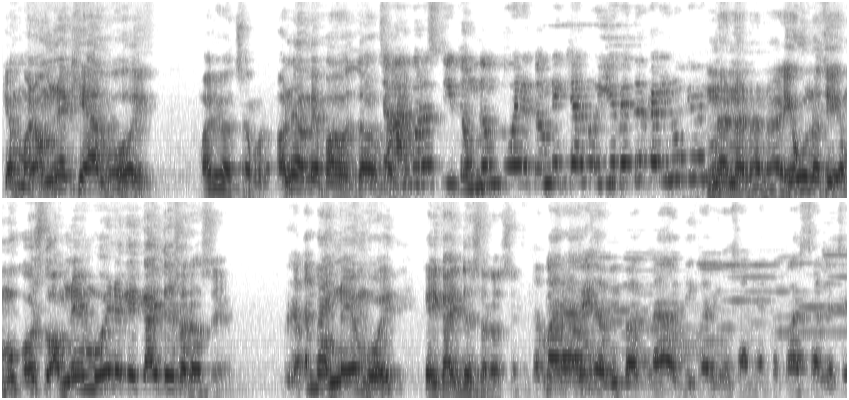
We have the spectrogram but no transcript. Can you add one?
કે અમને ખ્યાલ હોય મારી વાત સાંભળો. અને અમે વર્ષથી ધમધમતું હોય ને તમને ખ્યાલ નો એ બેદરકારી નો કહેવાય? ના ના ના ના એવું નથી. અમુક વસ્તુ અમને એમ હોય ને કે કાયદેસર હશે. અમને એમ હોય કે કાયદેસર હશે. તમારા વિભાગના અધિકારીઓ સામે તપાસ ચાલે છે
